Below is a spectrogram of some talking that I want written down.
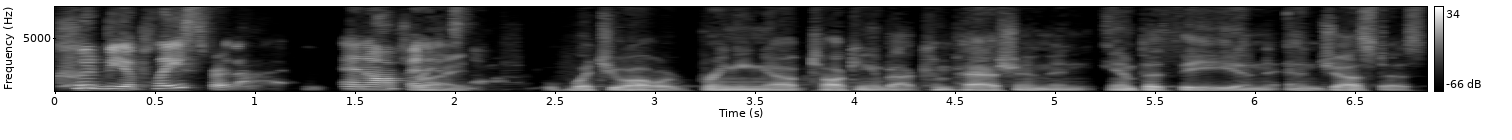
could be a place for that and often right. it's not what you all are bringing up talking about compassion and empathy and, and justice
